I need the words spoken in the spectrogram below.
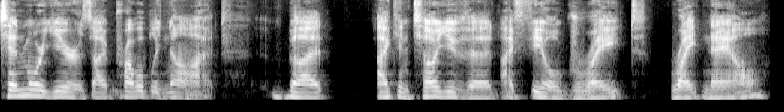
10 more years, I probably not. But I can tell you that I feel great right now,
